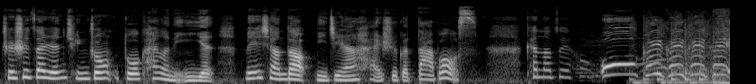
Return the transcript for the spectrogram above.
只是在人群中多看了你一眼，没想到你竟然还是个大 boss。看到最后，哦，可以可以可以可以，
